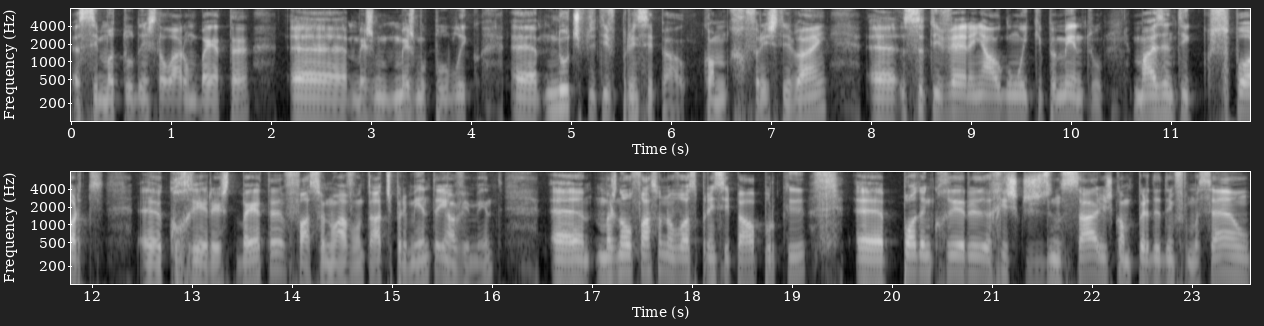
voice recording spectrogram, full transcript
acima de tudo, instalar um beta uh, mesmo, mesmo público, uh, no dispositivo principal. Como referiste bem, uh, se tiverem algum equipamento mais antigo que suporte correr este beta, façam-no à vontade, experimentem, obviamente. Uh, mas não o façam no vosso principal porque uh, podem correr riscos desnecessários como perda de informação,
